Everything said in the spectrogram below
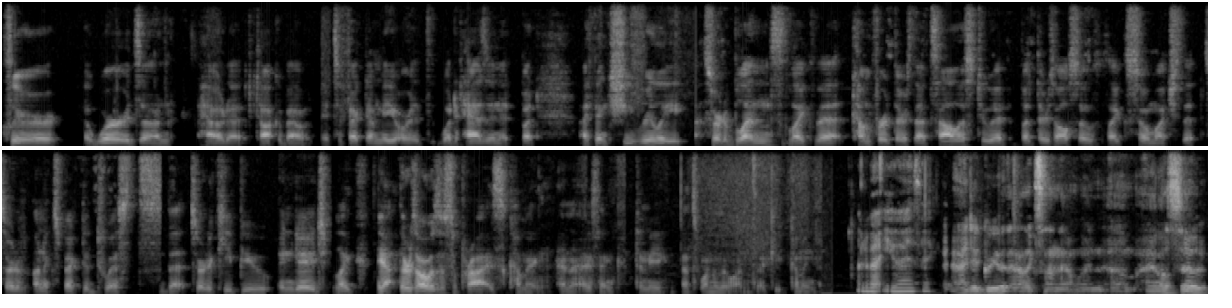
clearer words on how to talk about its effect on me or what it has in it, but I think she really sort of blends like that comfort. There's that solace to it, but there's also like so much that sort of unexpected twists that sort of keep you engaged. Like, yeah, there's always a surprise coming. And I think to me, that's one of the ones that keep coming. What about you, Isaac? I'd agree with Alex on that one. Um, I also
